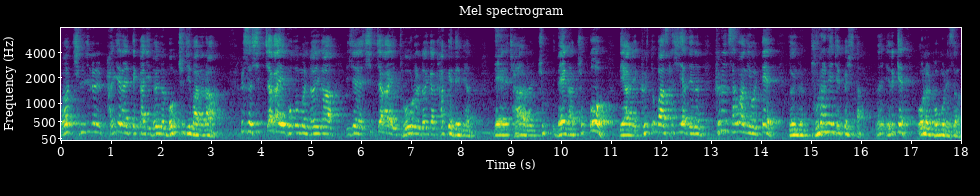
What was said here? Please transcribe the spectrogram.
어, 진리를 발견할 때까지 너희는 멈추지 말아라. 그래서 십자가의 복음을 너희가 이제 십자가의 도를 너희가 갖게 되면 내 자아를 죽, 내가 죽고 내 안에 그리스도가 사셔야 되는 그런 상황이 올 때 너희는 불안해질 것이다. 어? 이렇게 오늘 본문에서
